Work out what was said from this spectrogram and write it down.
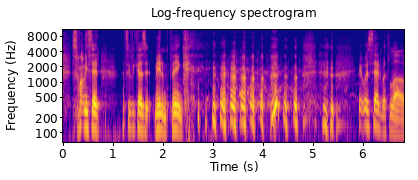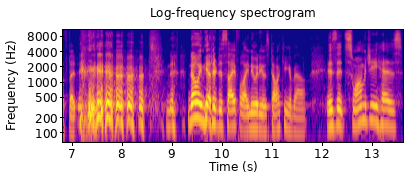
Swami said that's because it made him think. it was said with love, but knowing the other disciple, I knew what he was talking about. Is that Swamiji has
